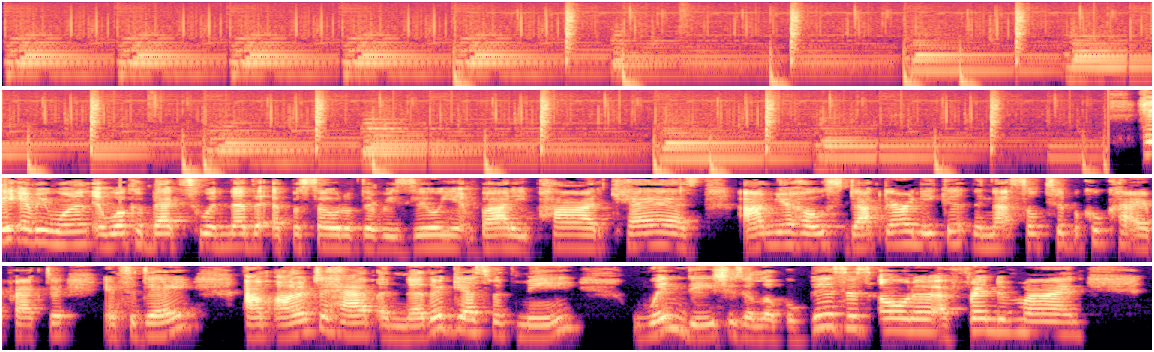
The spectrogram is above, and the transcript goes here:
Hey everyone, and welcome back to another episode of the Resilient Body Podcast. I'm your host, Dr. Arneka, the not so typical chiropractor, and today I'm honored to have another guest with me, Wendy. She's a local business owner, a friend of mine.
